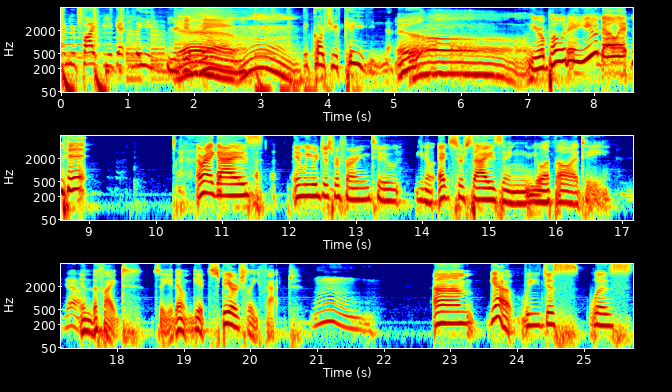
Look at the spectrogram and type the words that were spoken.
When you fight, you get lean you yeah. get lean. Mm. because you're keen. Oh, you're a poet and you know it. All right, guys. And we were just referring to, you know, exercising your authority Yeah. in the fight so you don't get spiritually fat. Um, yeah, we just was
